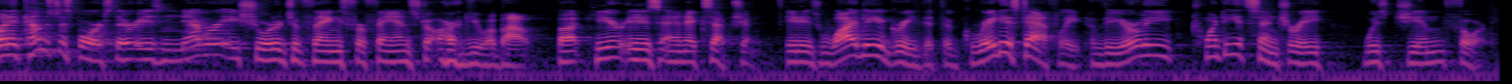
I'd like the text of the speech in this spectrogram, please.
When it comes to sports, there is never a shortage of things for fans to argue about. But here is an exception. It is widely agreed that the greatest athlete of the early 20th century was Jim Thorpe.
